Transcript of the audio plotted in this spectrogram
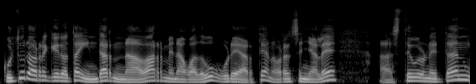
Kultura horrek erota indar nabarmenagoa dugu gure artean. Horren seinale, azte honetan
